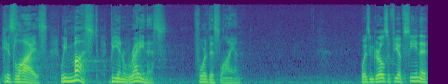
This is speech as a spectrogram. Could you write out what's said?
his lies. We must be in readiness for this lion. Boys and girls, if you have seen a,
